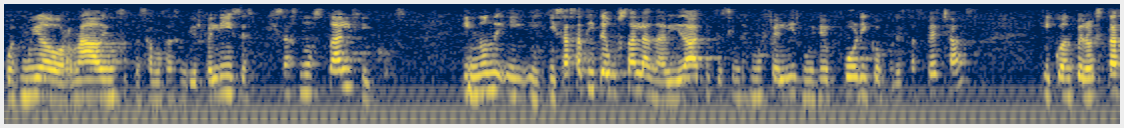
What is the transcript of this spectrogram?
pues muy adornado y nos empezamos a sentir felices, quizás nostálgicos. Y, no, y, quizás a ti te gusta la Navidad y te sientes muy feliz, muy eufórico por estas fechas, y cuando, pero estás,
